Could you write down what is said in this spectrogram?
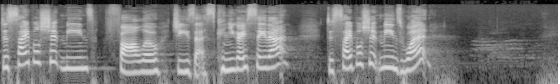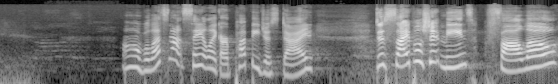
Discipleship means follow Jesus. Can you guys say that? Discipleship means what? Oh, well, let's not say it like our puppy just died. Discipleship means follow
